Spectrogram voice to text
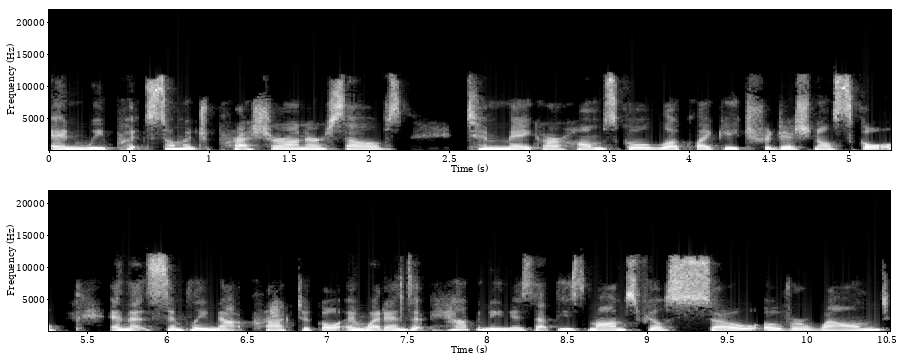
And we put so much pressure on ourselves to make our homeschool look like a traditional school. And that's simply not practical. And what ends up happening is that these moms feel so overwhelmed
